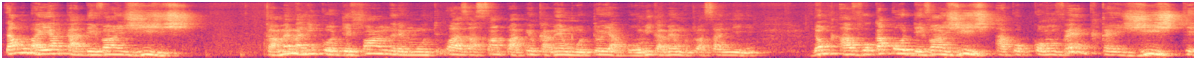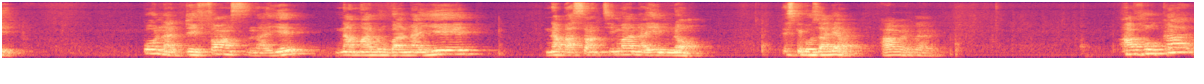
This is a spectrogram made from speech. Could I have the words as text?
ntango bayaka devant juge quand même alingi kodéfendre moto oyo aza sans papier quand même moto ya bomi quand même moto asali nini donc avocat au devant juge akoconvaincre juge te mpo na défense na ye na maloba na ye na basentiment na ye non. Est ce que bozali Amen. avocat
